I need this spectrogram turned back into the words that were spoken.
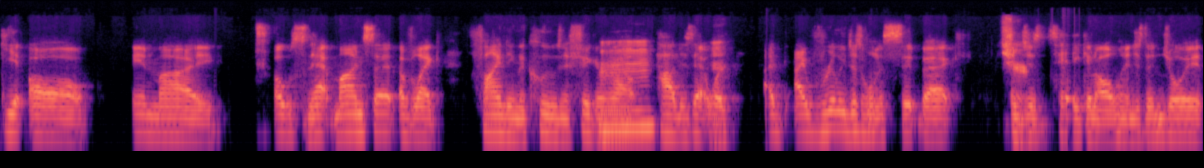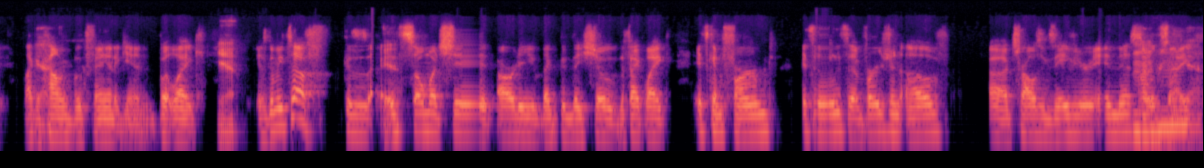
get all in my oh snap mindset of like finding the clues and figuring Mhm. out how does that Yeah. work. I I really just want to sit back Sure. and just take it all in, just enjoy it like Yeah. a comic book fan again. But like, Yeah. it's gonna be tough because it's so much shit already. Like they show the fact like it's confirmed. It's at least a version of uh Charles Xavier in this, so it's Mhm. like yeah.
